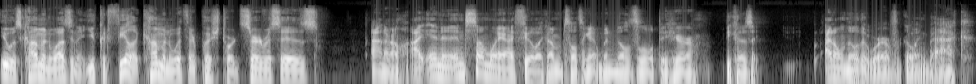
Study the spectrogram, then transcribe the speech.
It was coming, wasn't it? You could feel it coming with their push towards services. I don't know. I in in some way I feel like I'm tilting at windmills a little bit here because I don't know that we're ever going back.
